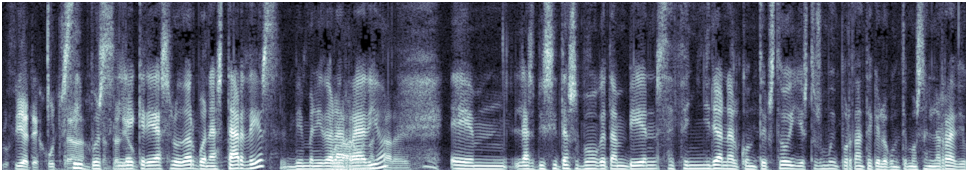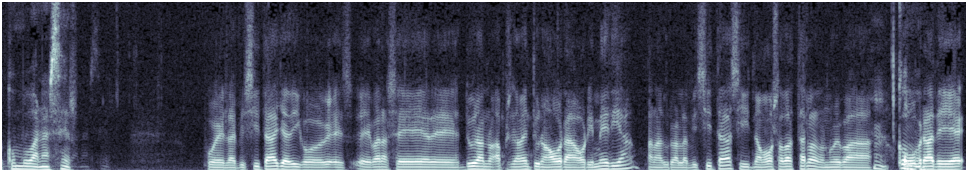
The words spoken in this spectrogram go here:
Lucía, te escucha. Sí, pues le quería saludar. Buenas tardes, bienvenido a la radio. Em, las visitas supongo que también se ceñirán al contexto y esto es muy importante que lo contemos en la radio. ¿Cómo van a ser? Pues las visitas, ya digo, eh, van a ser, eh, duran aproximadamente una hora, hora y media, van a durar las visitas y nos vamos a adaptar a la nueva hmm, obra de,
